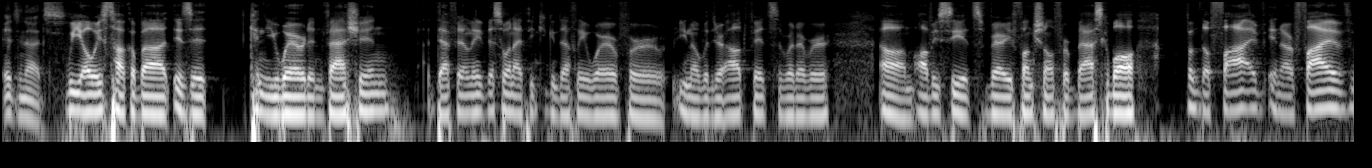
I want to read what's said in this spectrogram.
it's nuts. we always talk about is it can you wear it in fashion definitely this one i think you can definitely wear for you know with your outfits or whatever um, obviously it's very functional for basketball from the five in our five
